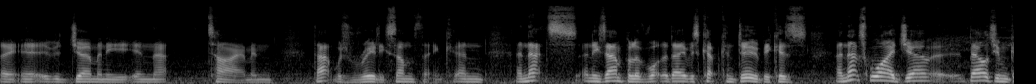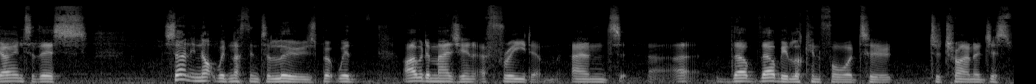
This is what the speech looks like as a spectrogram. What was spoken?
uh, uh Germany in that time, and that was really something. And and that's an example of what the Davis Cup can do because, and that's why Ger- Belgium go into this certainly not with nothing to lose, but with I would imagine a freedom, and uh, they'll they'll be looking forward to to trying to just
